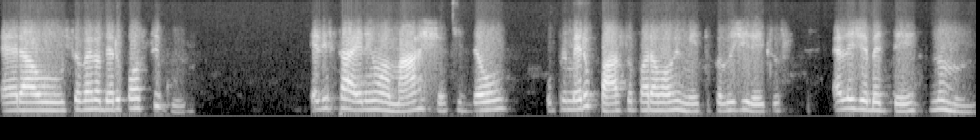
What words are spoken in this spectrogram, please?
era o seu verdadeiro porto seguro. Eles saíram em uma marcha que deu o primeiro passo para o movimento pelos direitos LGBT no mundo.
